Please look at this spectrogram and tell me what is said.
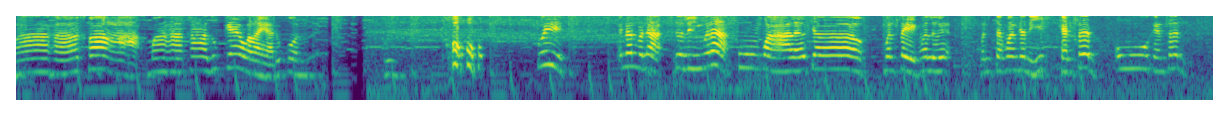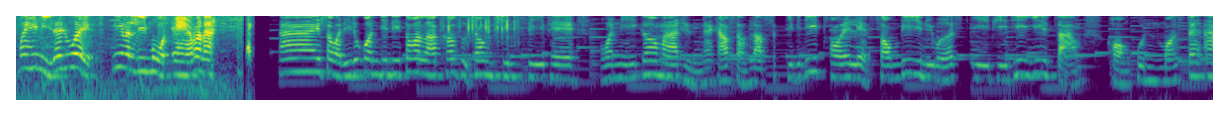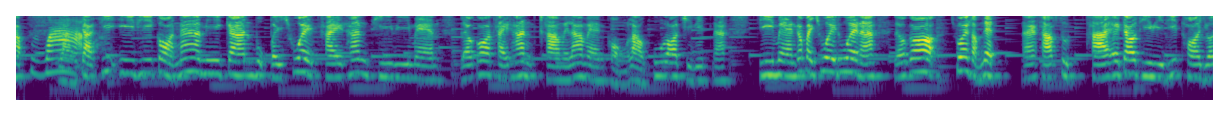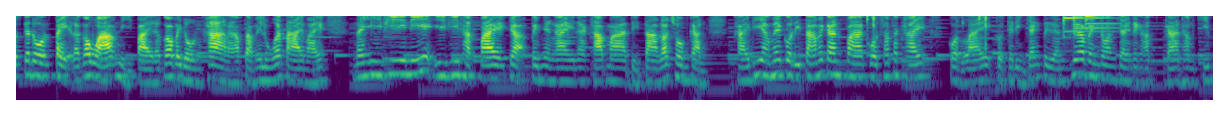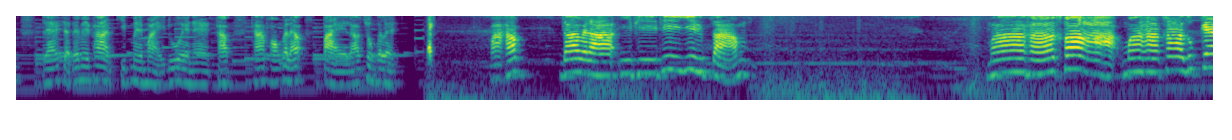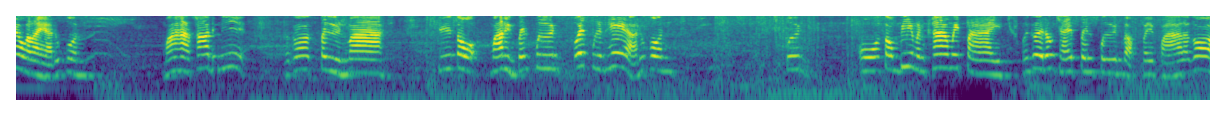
มาหาข้ามาหาข้าลูกแก้วอะไรอะทุกคนอุ้ยโอ้โหอุ้ยไอ้นั่นมันอะเดอะลิงมันอะอูมาแล้วเจ้า มันเสกมาเลย มันจะมันจะหนีแคนเซิลโอ้แคนเซิลไม่ให้หนีได้ด้วย นี่มันรีโมทแอร์ป่ะนะ ฮายสวัสดีทุกคนยินดีต้อนรับเข้าสู่ช่องชินซีเพย์วันนี้ก็มาถึงนะครับสำหรับ s k i b i d y Toilet Zombie Universe EP ที่ 23 ของคุณ Monster Up ว้าหลังจากที่ EP ก่อนหน้ามีการบุกไปช่วยไททันทีวีแมนแล้วก็ไททันคาเมล่าแมนของเหล่าผู้รอดชีวิตนะ G แมนก็ไปช่วยด้วยนะ แล้วก็ช่วยสำเร็จ นะครับ สุดท้ายไอ้เจ้าทีวีที่ทอยศก็โดนเตะแล้วก็วาร์ปหนีไปแล้วก็ไปโดนฆ่านะครับ แต่ไม่รู้ว่าตายไหม ใน EP นี้ EP ถัดไปจะเป็นยังไงนะครับ มาติดตามรับชมกัน ใครที่ยังไม่กดติดตามให้การฝากกด Subscribe กดไลค์กดกระดิ่งแจ้งเตือน เพื่อเป็นกำลังใจในการการทำคลิป และจะได้ไม่พลาดคลิปใหม่ ๆ ด้วยนะครับ ถ้าพร้อมกันแล้วไปแล้วชมกันเลย มาครับ ได้เวลา EP ที่ 23 มาหาข้ามาหาข้าลูกแก้วอะไรอะทุกคน มาหาข้าเดี๋ยวนี้ แล้วก็ตื่นมาคิริโตะมาถึงเป็นปืนเฮ้ยปืนเท่อะทุกคน ปืนโอ้ซอมบี้มันฆ่าไม่ตาย มันก็เลยต้องใช้เป็นปืนแบบไฟฟ้าแล้วก็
